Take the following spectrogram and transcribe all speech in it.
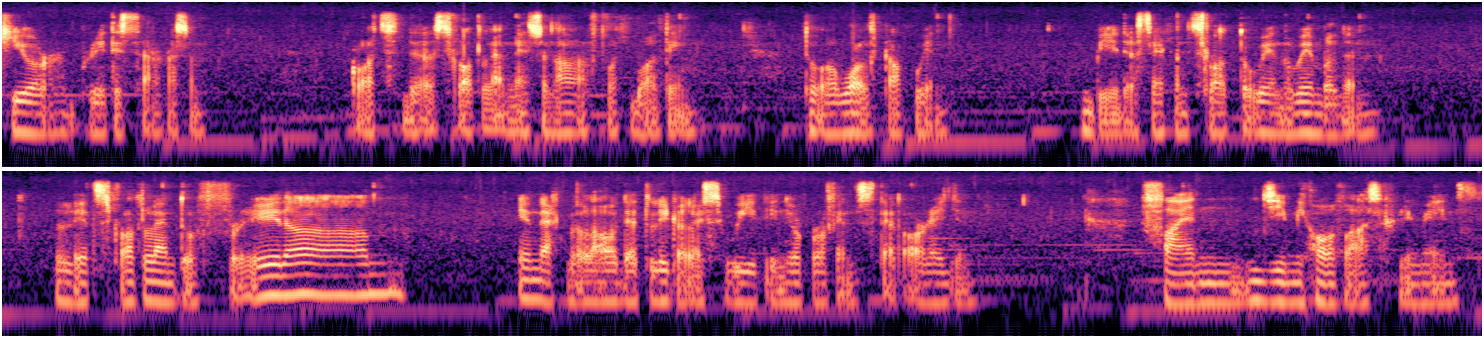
Cure British sarcasm. Coach the Scotland national football team to a World Cup win. Be the second slot to win Wimbledon. Lead Scotland to freedom. Enact the law that legalizes weed in your province, state, or region find Jimmy Hoffa's remains.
